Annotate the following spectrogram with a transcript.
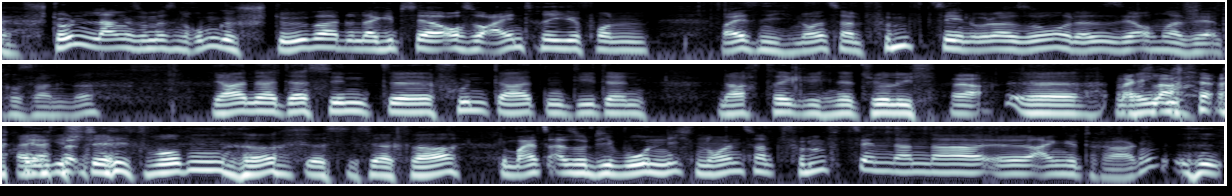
äh, stundenlang so ein bisschen rumgestöbert und da gibt es ja auch so Einträge von, weiß nicht, 1915 oder so. Das ist ja auch mal sehr interessant, ne? Ja, na, das sind äh, Funddaten, die dann nachträglich natürlich Ja. äh, Na einge eingestellt wurden. Ja, das ist ja klar. Du meinst also, die wurden nicht 1915 dann da äh, eingetragen?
